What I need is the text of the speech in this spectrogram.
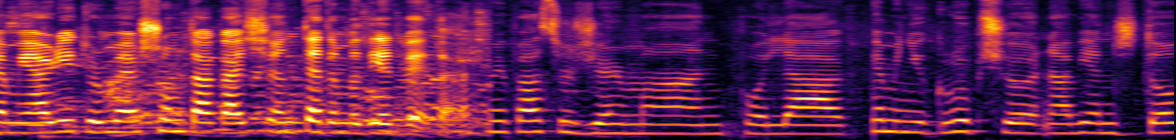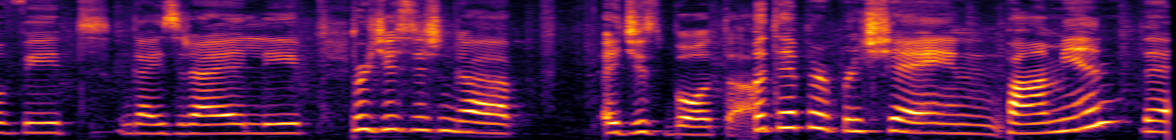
kemi arritur më e shumta ka qenë 18 veta. Kemi pasur gjermanë, polakë, kemi një grup që na vjen çdo vit nga Izraeli, përgjithësisht nga e gjithë bota. Më tepër pëlqejnë pamjen dhe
